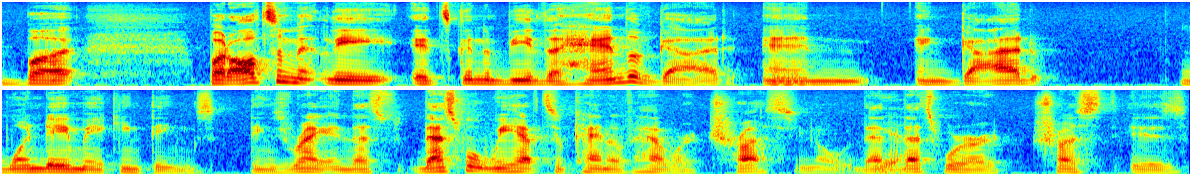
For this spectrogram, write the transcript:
but but ultimately it's going to be the hand of god mm-hmm. and and God one day making things things right. And that's that's what we have to kind of have our trust you know that Yeah. that's where our trust is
